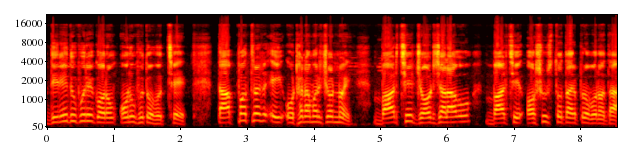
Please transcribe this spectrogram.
দিনে দুপুরে গরম অনুভূত হচ্ছে। তাপমাত্রার এই ওঠানামার জন্যই বাড়ছে জ্বর জ্বালা ও বাড়ছে অসুস্থতার প্রবণতা।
